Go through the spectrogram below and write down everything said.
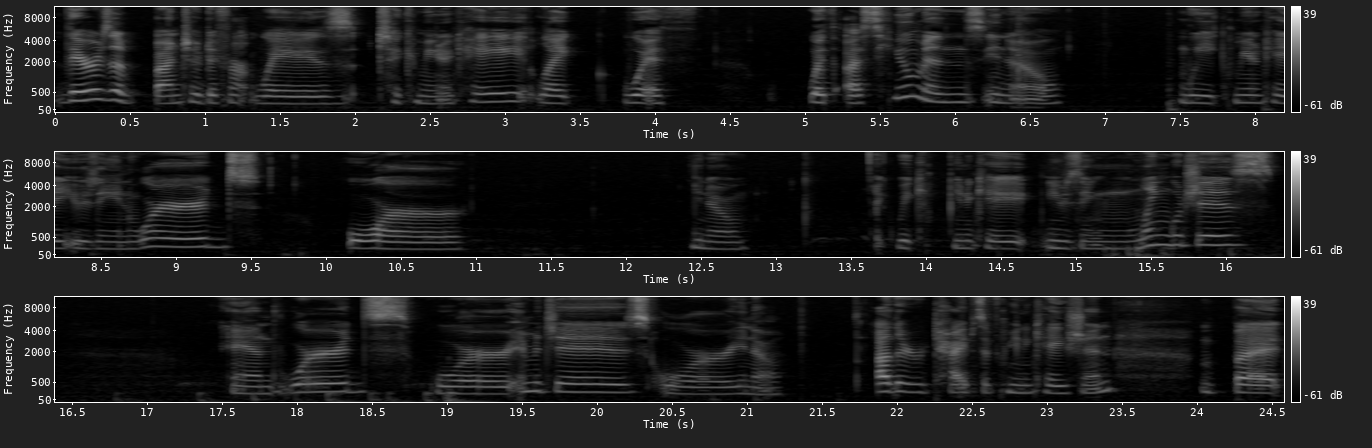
there's a bunch of different ways to communicate. Like with with us humans, you know, we communicate using words or you know, like we communicate using languages and words or images or, you know, other types of communication. But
